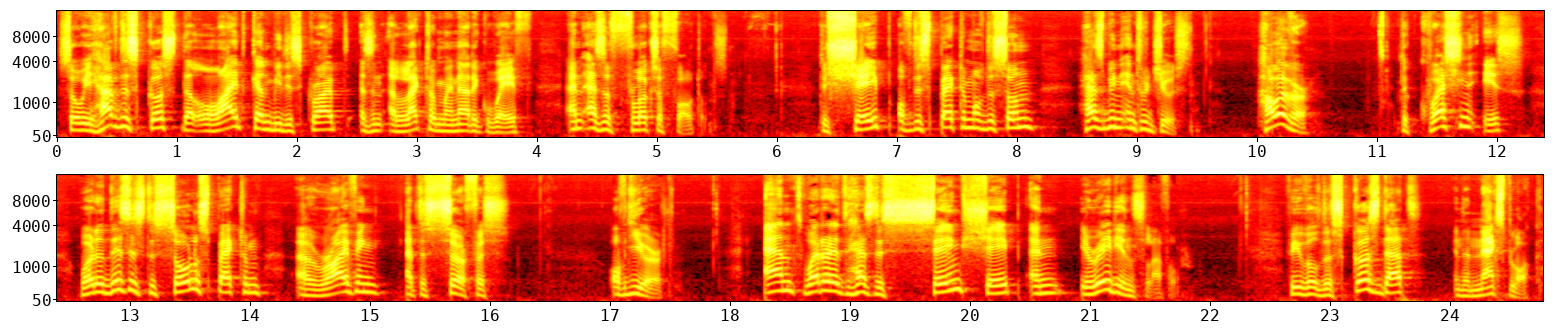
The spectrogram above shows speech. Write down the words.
So we have discussed that light can be described as an electromagnetic wave and as a flux of photons. The shape of the spectrum of the sun has been introduced. However, the question is whether this is the solar spectrum arriving at the surface of the Earth and whether it has the same shape and irradiance level. We will discuss that in the next block.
